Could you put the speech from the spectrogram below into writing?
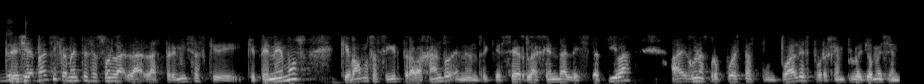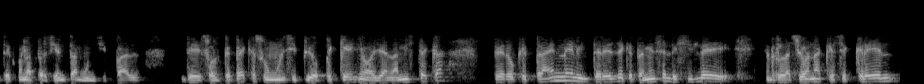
decía, básicamente esas son las premisas que, que, tenemos, que vamos a seguir trabajando en enriquecer la agenda legislativa. Hay algunas propuestas puntuales, por ejemplo, yo me senté con la presidenta municipal de Soltepec, que es un municipio pequeño allá en la Mixteca, pero que traen el interés de que también se legisle en relación a que se creen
